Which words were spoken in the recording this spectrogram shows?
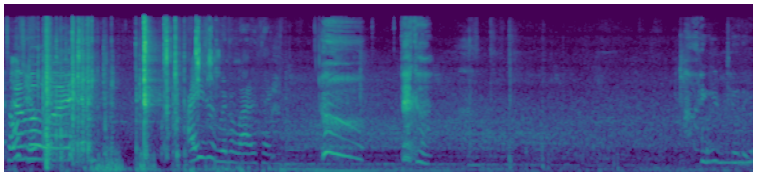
I told you. Emily. I usually win a lot of things. Becca. What are you doing?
